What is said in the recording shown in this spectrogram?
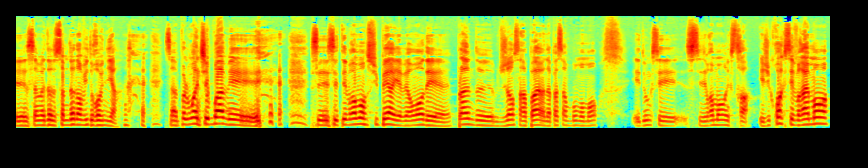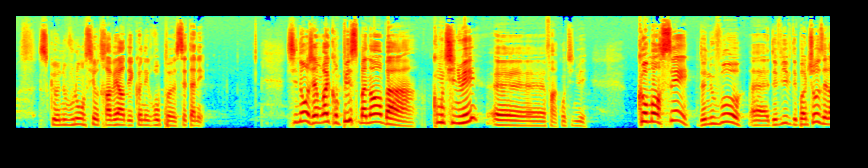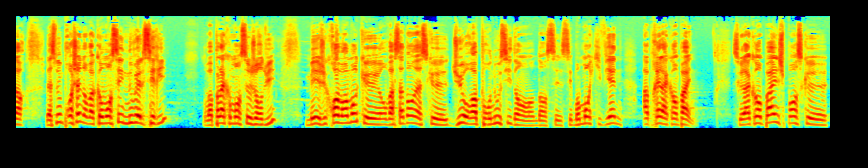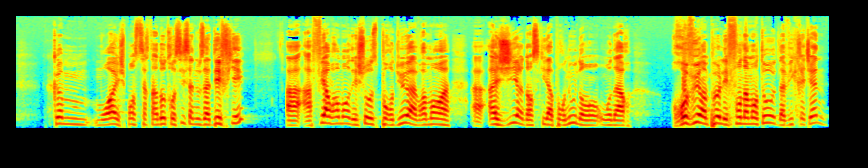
Et ça me donne, ça me donne envie de revenir. C'est un peu loin de chez moi, mais c'était vraiment super. Il y avait vraiment des, plein de gens sympas. On a passé un bon moment. Et donc, c'est vraiment extra. Et je crois que c'est vraiment ce que nous voulons aussi au travers des Connect Group euh, cette année. Sinon, j'aimerais qu'on puisse maintenant bah, continuer, euh, enfin continuer, commencer de nouveau euh, de vivre des bonnes choses. Alors, la semaine prochaine, on va commencer une nouvelle série. On va pas la commencer aujourd'hui, mais je crois vraiment qu'on va s'attendre à ce que Dieu aura pour nous aussi dans, dans ces, moments qui viennent après la campagne. Parce que la campagne, je pense que, comme moi et je pense certains d'autres aussi, ça nous a défiés à, à, faire vraiment des choses pour Dieu, à vraiment à, agir dans ce qu'il a pour nous, où on a revu un peu les fondamentaux de la vie chrétienne.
